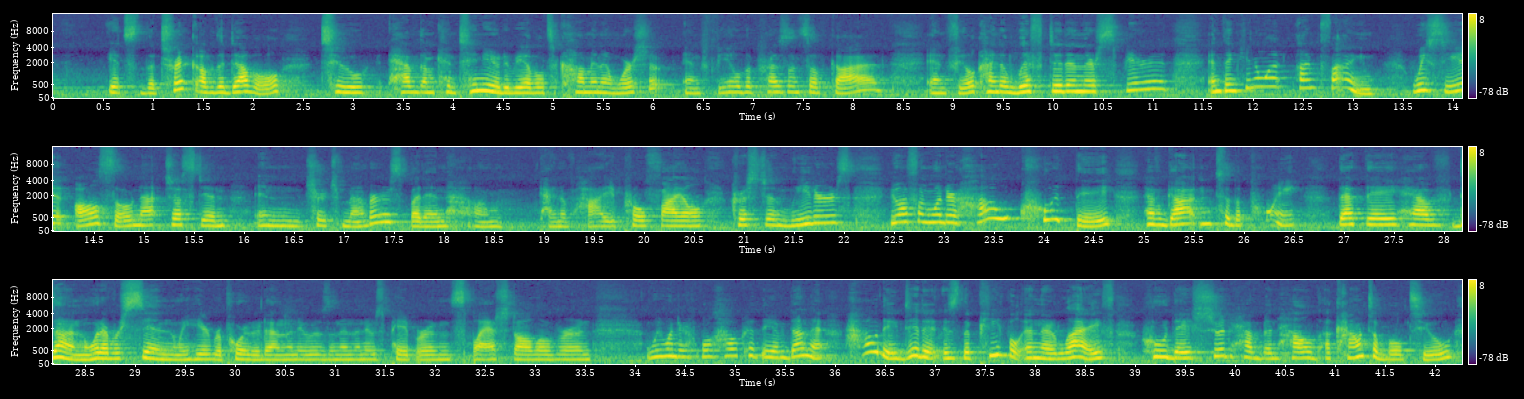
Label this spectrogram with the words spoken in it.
it's the trick of the devil to have them continue to be able to come in and worship and feel the presence of God and feel kind of lifted in their spirit and think, you know what, I'm fine. We see it also not just in, in church members, but in um, kind of high profile Christian leaders. You often wonder how could they have gotten to the point that they have done, whatever sin we hear reported on the news and in the newspaper and splashed all over. And we wonder, well, how could they have done that? How they did it is the people in their life who they should have been held accountable to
